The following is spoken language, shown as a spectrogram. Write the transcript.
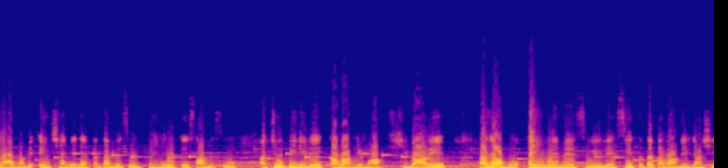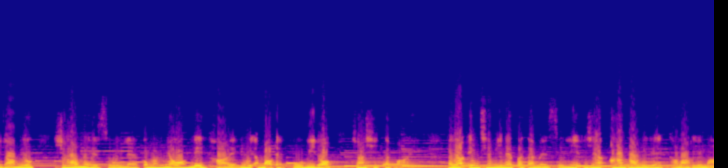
ရောင်းမှာပဲအိမ်ချမ်းနေတဲ့ပတ်သက်မယ်ဆိုရင်ဘယ်လိုကိစ္စမဆိုအကျိုးပေးနေတဲ့ကာလထဲမှာရှိပါတယ်။ဒါကြောင့်မို့အိမ်ဝင်မယ်ဆိုရင်လည်းဈေးတက်တက်တလာနဲ့ရရှိတာမျိုးရောင်းမယ်ဆိုရင်လည်းကိုမမျောနှင့်ထားတဲ့ငွေအမောက်တက်ပို့ပြီးတော့ရရှိတတ်ပါတယ်။ဒါကြောင့်အိမ်ချမ်းနေတဲ့ပတ်သက်မယ်ဆိုရင်အရန်အားကောင်းနေတဲ့ကာလထဲမှာ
